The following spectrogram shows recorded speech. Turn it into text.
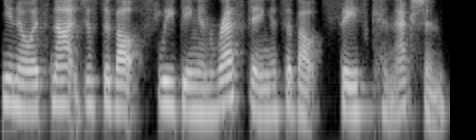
you know, it's not just about sleeping and resting, it's about safe connection.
